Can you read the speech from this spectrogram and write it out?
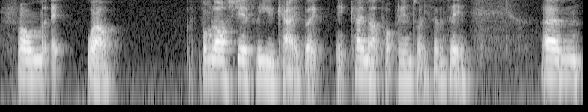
from well, from last year for the UK, but it came out properly in 2017. Um,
